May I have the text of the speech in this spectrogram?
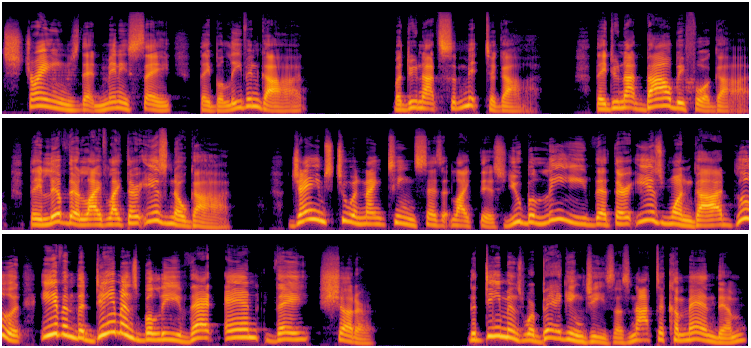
Strange that many say they believe in God but do not submit to God. They do not bow before God. They live their life like there is no God. James 2 and 19 says it like this You believe that there is one God, good. Even the demons believe that and they shudder. The demons were begging Jesus not to command them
